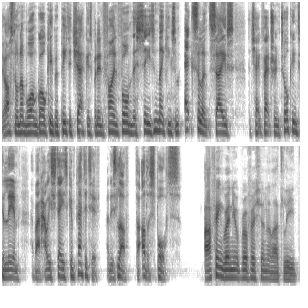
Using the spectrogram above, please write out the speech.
The Arsenal number one goalkeeper Peter Cech has been in fine form this season, making some excellent saves. The Czech veteran talking to Liam about how he stays competitive and his love for other sports. I think when you're a professional athlete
